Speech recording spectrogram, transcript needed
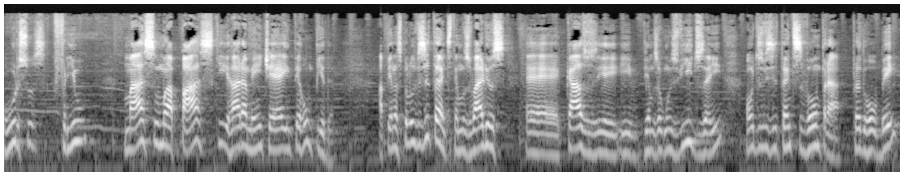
ursos, frio, mas uma paz que raramente é interrompida, apenas pelos visitantes. Temos vários é, casos e, e, vemos alguns vídeos aí onde os visitantes vão para Prudhoe Bay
